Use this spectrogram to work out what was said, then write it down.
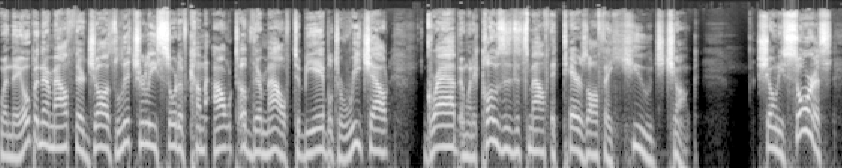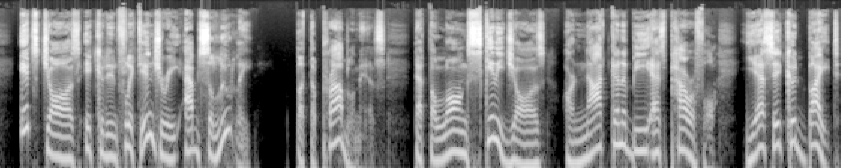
When they open their mouth, their jaws literally sort of come out of their mouth to be able to reach out, grab, and when it closes its mouth, it tears off a huge chunk. Shonisaurus its jaws, it could inflict injury, absolutely. But the problem is that the long, skinny jaws are not going to be as powerful. Yes, it could bite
